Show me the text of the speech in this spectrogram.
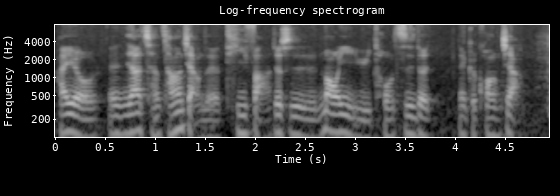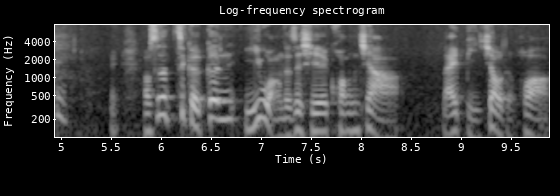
还有人家常常讲的 TIFA 就是贸易与投资的那个框架。对，老师，这个跟以往的这些框架来比较的话，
